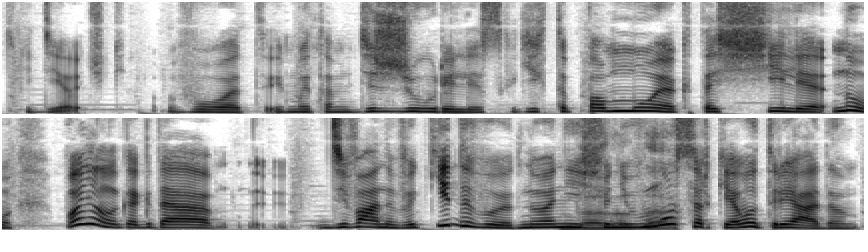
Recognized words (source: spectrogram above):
такие девочки. Вот, и мы там дежурили, с каких-то помоек тащили. Ну, поняла, когда диваны выкидывают, но они еще не в Да-да-да. мусорке, а вот рядом.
